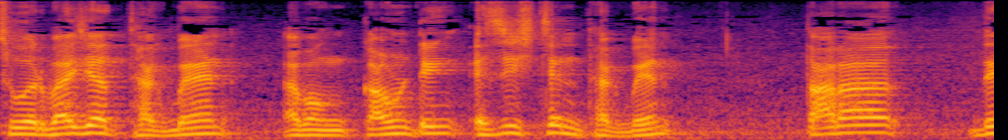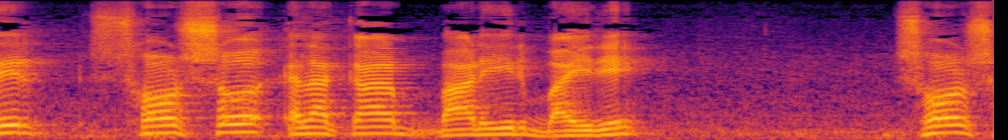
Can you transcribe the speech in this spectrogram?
সুপারভাইজার থাকবেন এবং কাউন্টিং অ্যাসিস্ট্যান্ট থাকবেন, তারাদের স্ব এলাকার বাড়ির বাইরে স্ব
